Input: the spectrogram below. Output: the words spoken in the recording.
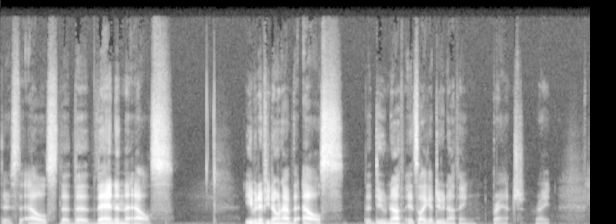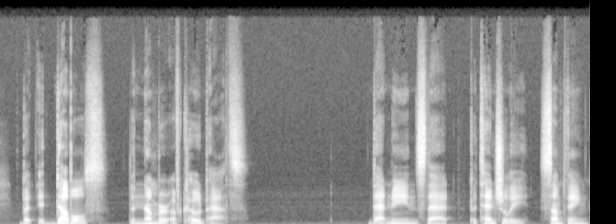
There's the else, the the then and the else. Even if you don't have the else, the do nothing it's like a do nothing branch, right? But it doubles the number of code paths. That means that potentially something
